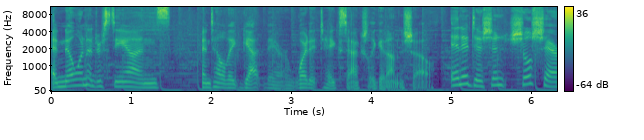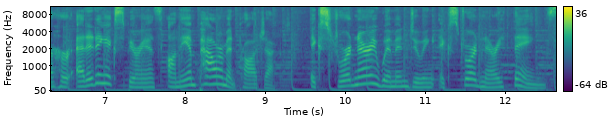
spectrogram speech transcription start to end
and no one understands until they get there what it takes to actually get on the show. In addition, she'll share her editing experience on the Empowerment Project Extraordinary Women Doing Extraordinary Things,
